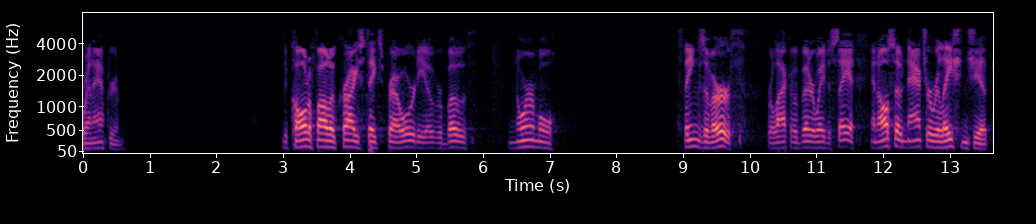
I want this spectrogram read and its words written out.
went after him. The call to follow Christ takes priority over both normal things of earth, for lack of a better way to say it, and also natural relationships.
